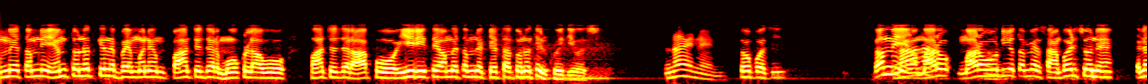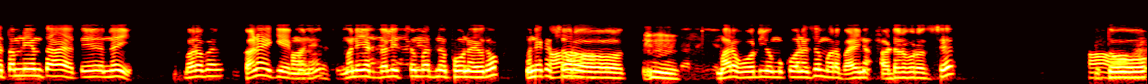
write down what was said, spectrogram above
અમે તમને એમ તો નથી કે ભાઈ મને પાંચ હજાર મોકલાવો પાંચ હજાર આપો. એ રીતે અમે તમને કહેતા તો નથી ને કોઈ દિવસ. નહીં નહીં તો પછી? ગમે. મારો મારો ઓડિયો તમે સાંભળશો ને એટલે તમને એમ થાય તે નહીં. બરાબર? ઘણા કે મને. મને એક દલિત સમાજનો ફોન આવ્યો હતો. મને કે સર મારો ઓડિયો મૂકવાનો છે મારા ભાઈના અઢાર વર્ષ છે. તો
